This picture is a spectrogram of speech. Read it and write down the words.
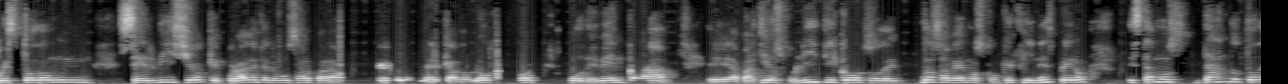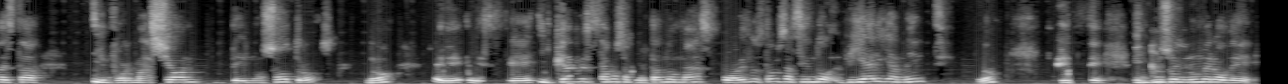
pues todo un servicio que probablemente lo va a usar para mercadológico o de venta eh, a partidos políticos o de no sabemos con qué fines, pero estamos dando toda esta información de nosotros, ¿no? Eh, este, y cada vez estamos aportando más o a veces lo estamos haciendo diariamente, ¿no? Este, incluso el número de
